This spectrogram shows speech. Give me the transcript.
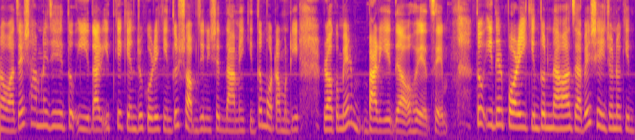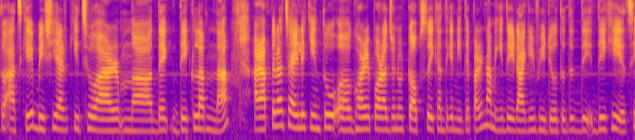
নেওয়া যায়। সামনে যেহেতু ঈদ, আর ঈদকে কেন্দ্র করে কিন্তু সব জিনিসের দামে কিন্তু মোটামুটি রকমের বাড়িয়ে দেওয়া হয়েছে। তো ঈদের পরেই কিন্তু নেওয়া যাবে, সেই জন্য কিন্তু আজকে বেশি আর কিছু আর দেখলাম না। আর আপনারা চাইলে কিন্তু ঘরে পড়ার জন্য টপসও এখান থেকে নিতে পারেন। আমি কিন্তু এর আগের ভিডিওতে দেখিয়েছি।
